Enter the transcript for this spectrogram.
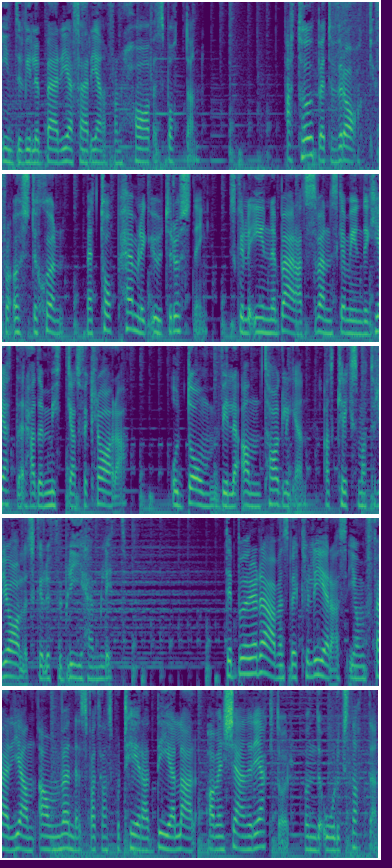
inte ville bärga färjan från havets botten. Att ta upp ett vrak från Östersjön med topphemlig utrustning skulle innebära att svenska myndigheter hade mycket att förklara och de ville antagligen att krigsmaterialet skulle förbli hemligt. Det började även spekuleras i om färjan användes för att transportera delar av en kärnreaktor under olycksnatten.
